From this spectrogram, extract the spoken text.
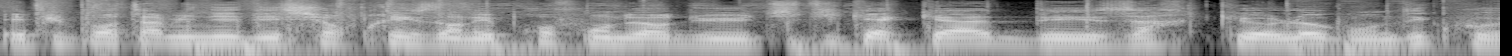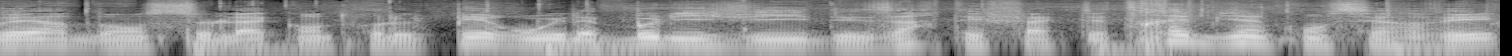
Et puis pour terminer, des surprises dans les profondeurs du Titicaca, des archéologues ont découvert dans ce lac entre le Pérou et la Des artefacts très bien conservés,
